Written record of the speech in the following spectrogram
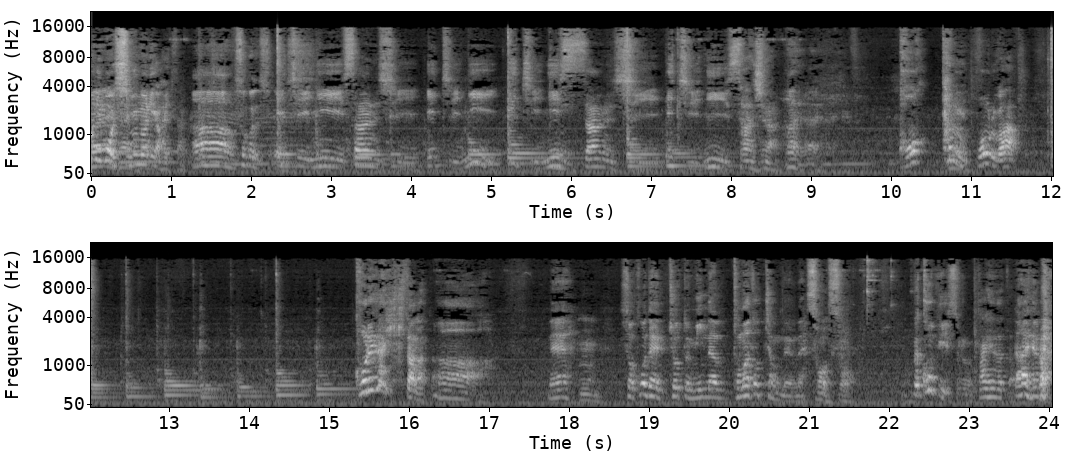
ここにもう4分の2が入ってたあああそこですそこです。12341234123なの。はいはいはい。こ多分ポールはこれが弾きたかっああね。た、うん、そこでちょっとみんな戸惑っちゃうんだよね。そうそう。でコピーするの大変だった。大変だ。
